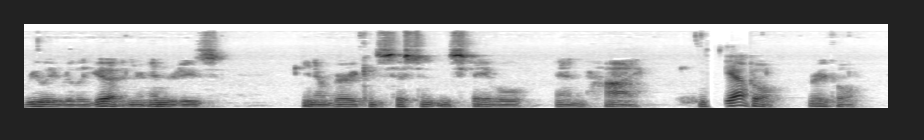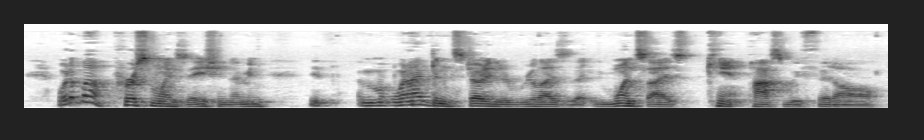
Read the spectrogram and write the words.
really really good, and your energy's, you know, very consistent and stable and high. Yeah. Cool. Very cool. What about personalization? I mean, it, what I've been starting to realize is that one size can't possibly fit all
